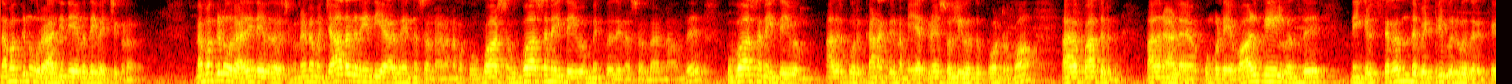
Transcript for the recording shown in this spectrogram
நமக்குன்னு ஒரு அதிதேவதை வச்சுக்கணும். நமக்குன்னு ஒரு அதிதெய்வத்தை வச்சுக்கணும் நம்ம ஜாதக ரீதியாக என்ன சொல்லலாம்னா நமக்கு உபாச உபாசனை தெய்வம் என்பது என்ன சொல்லலாம்னா வந்து உபாசனை தெய்வம். அதற்கு ஒரு கணக்கு நம்ம ஏற்கனவே சொல்லி வந்து போட்டிருக்கோம். அதை பார்த்துடுங்க. அதனால் உங்களுடைய வாழ்க்கையில் வந்து நீங்கள் சிறந்த வெற்றி பெறுவதற்கு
